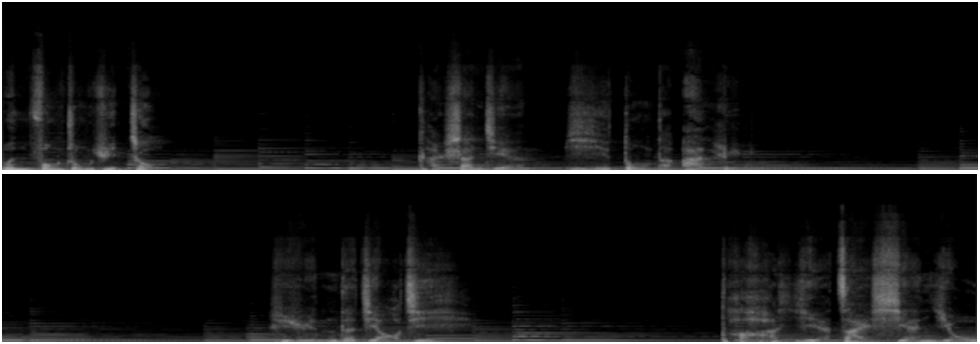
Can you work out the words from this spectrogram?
温风中晕皱，看山间移动的暗绿，云的脚迹，它也在闲游。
